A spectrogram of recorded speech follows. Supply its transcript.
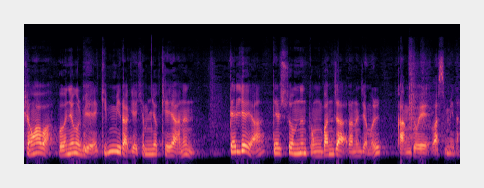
평화와 번영을 위해 긴밀하게 협력해야 하는 뗄려야 뗄 수 없는 동반자라는 점을 강조해 왔습니다.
